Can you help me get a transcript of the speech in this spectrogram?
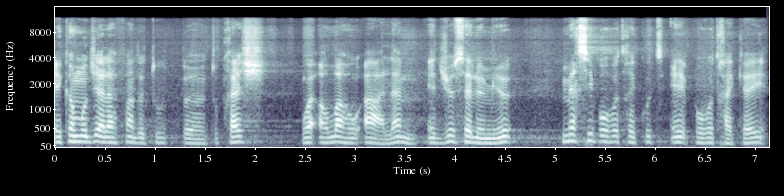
Et comme on dit à la fin de toute, euh, prêche, Wa Allahu a'lam, et Dieu sait le mieux. Merci pour votre écoute et pour votre accueil,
